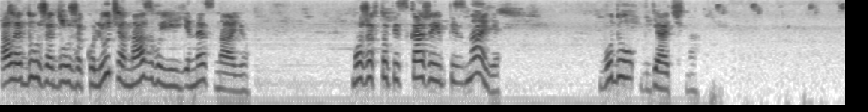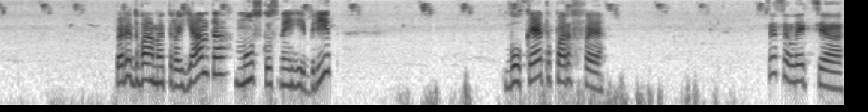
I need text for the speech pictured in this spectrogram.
Але дуже-дуже колюча, назву її не знаю. Може, хто підскаже і пізнає, буду вдячна. Перед вами троянда, мускусний гібрид, букет парфе. Це селекція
